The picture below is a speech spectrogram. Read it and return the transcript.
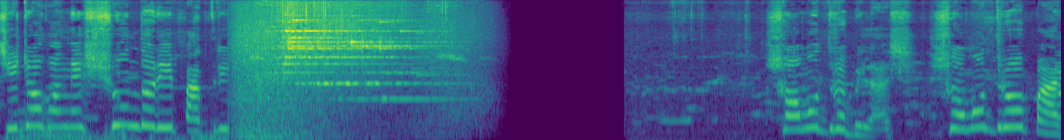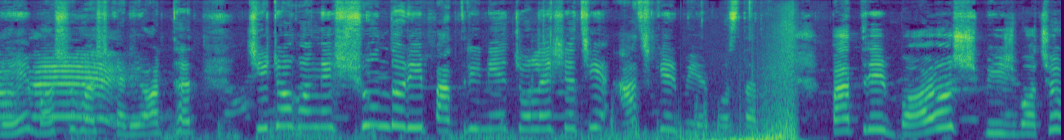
চিটগঙ্গের সুন্দরী পাত্রী। সমুদ্র বিলাস সমুদ্র পাড়ে বসবাসকারী অর্থাৎ চিটগঙ্গের সুন্দরী পাত্রী নিয়ে চলে এসেছি আজকের বিয়ের প্রস্তাবে। পাত্রীর বয়স বিশ বছর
